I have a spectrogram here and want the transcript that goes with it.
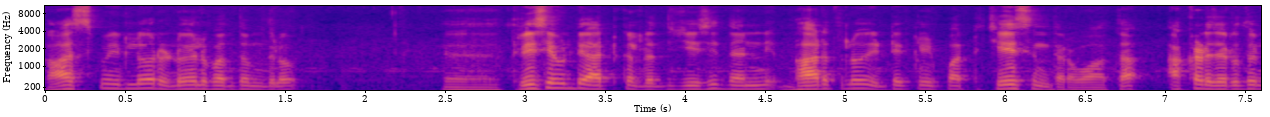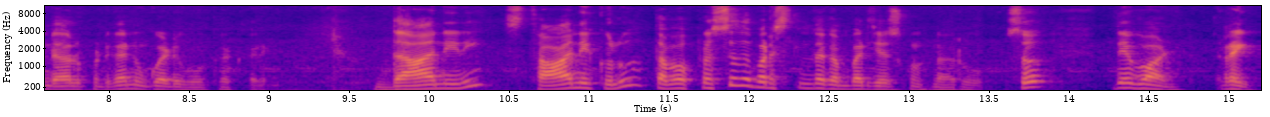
కాశ్మీర్లో రెండు వేల పంతొమ్మిదిలో త్రీ సెవెంటీ ఆర్టికల్ రద్దు చేసి దాన్ని భారత్లో ఇంటెక్టల్ పార్టీ చేసిన తర్వాత అక్కడ జరుగుతున్న డెవలప్మెంట్ కానీ ఇంకోటి ఇంకొకటి కానీ దానిని స్థానికులు తమ ప్రస్తుత పరిస్థితులతో కంపేర్ చేసుకుంటున్నారు. సో దే వాంట్ రైట్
